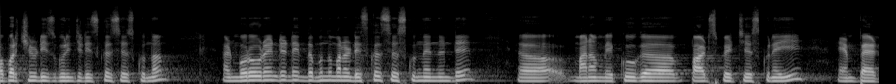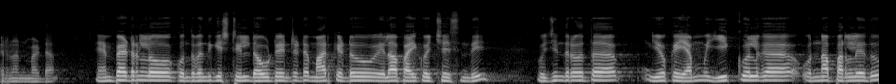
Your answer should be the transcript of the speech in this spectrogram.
ఆపర్చునిటీస్ గురించి డిస్కస్ చేసుకుందాం. అండ్ మరోవర్ ఏంటంటే ఇంతకుముందు మనం డిస్కస్ చేసుకుంది ఏంటంటే మనం ఎక్కువగా పార్టిసిపేట్ చేసుకునేవి ఎం ప్యాటర్న్ అనమాట ఎం ప్యాటర్న్లో కొంతమందికి స్టిల్ డౌట్ ఏంటంటే మార్కెట్ ఎలా పైకి వచ్చేసింది? వచ్చిన తర్వాత ఈ యొక్క ఎం ఈక్వల్గా ఉన్నా పర్లేదు.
